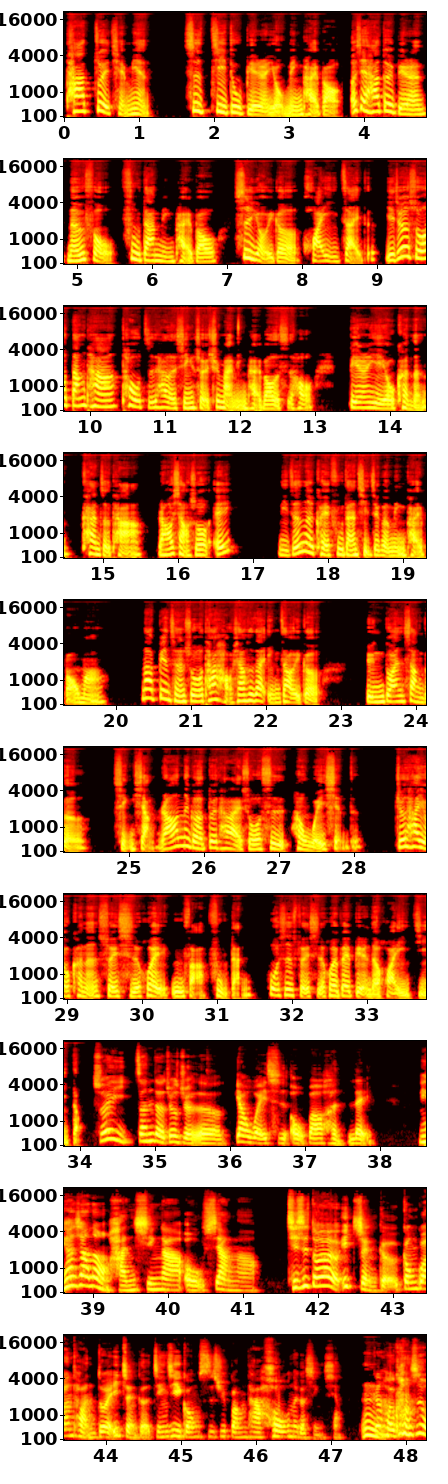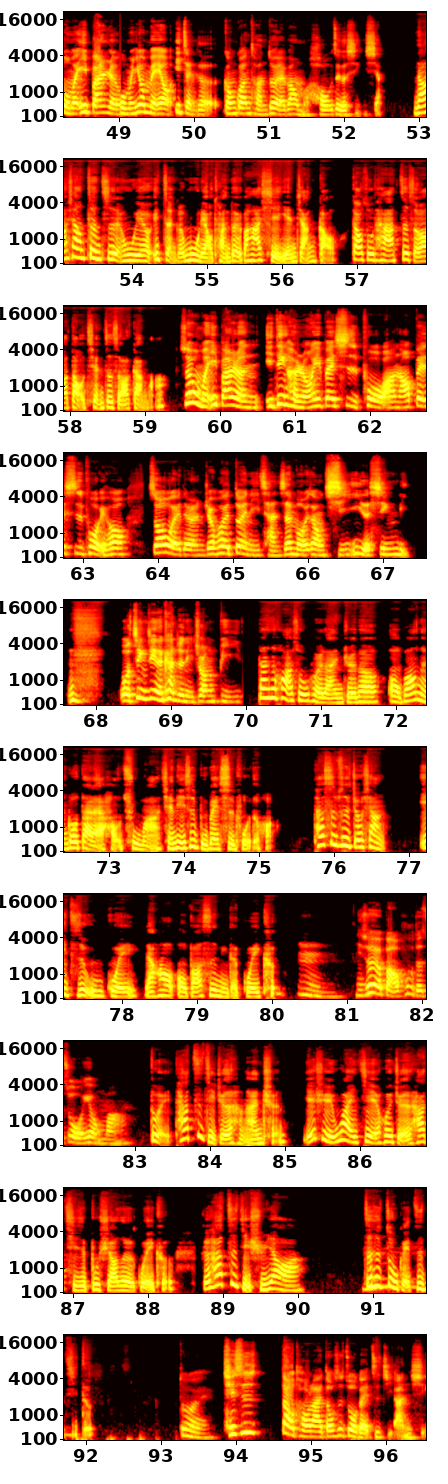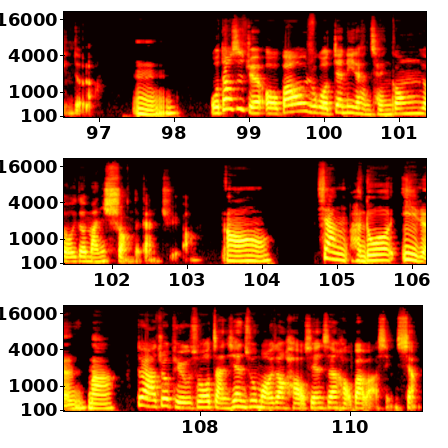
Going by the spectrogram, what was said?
他最前面是嫉妒别人有名牌包，而且他对别人能否负担名牌包是有一个怀疑在的。也就是说，当他透支他的薪水去买名牌包的时候，别人也有可能看着他，然后想说：“哎，你真的可以负担起这个名牌包吗？”那变成说，他好像是在营造一个。云端上的形象，然后那个对他来说是很危险的，就是他有可能随时会无法负担，或是随时会被别人的怀疑击倒。所以真的就觉得要维持偶包很累。你看，像那种韩星啊、偶像啊，其实都要有一整个公关团队、一整个经纪公司去帮他 hold 那个形象。嗯，更何况是我们一般人，我们又没有一整个公关团队来帮我们 hold 这个形象。然后像政治人物也有一整个幕僚团队帮他写演讲稿，告诉他这时候要道歉，这时候要干嘛。所以，我们一般人一定很容易被识破啊。然后被识破以后，周围的人就会对你产生某一种奇异的心理。我静静的看着你装逼。但是话说回来，你觉得偶包能够带来好处吗？前提是不被识破的话，它是不是就像一只乌龟，然后偶包是你的龟壳？嗯。你说有保护的作用吗？对他自己觉得很安全，也许外界会觉得他其实不需要这个龟壳，可是他自己需要啊，这是做给自己的。对，其实到头来都是做给自己安心的啦。嗯，我倒是觉得偶包如果建立的很成功，有一个蛮爽的感觉啊。哦，像很多艺人吗？对啊，就比如说展现出某一种好先生、好爸爸形象。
